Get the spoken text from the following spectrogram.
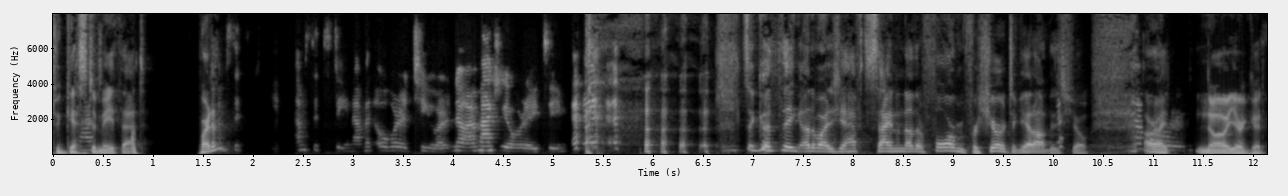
to guesstimate that. Pardon? I'm 16. I'm an overachiever. No, I'm actually over 18. it's a good thing. Otherwise, you have to sign another form for sure to get on this show. All right. No, you're good.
